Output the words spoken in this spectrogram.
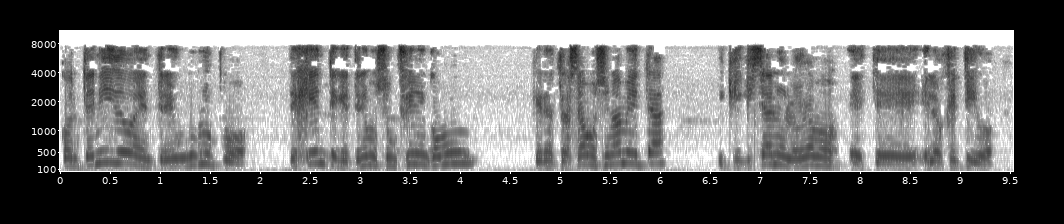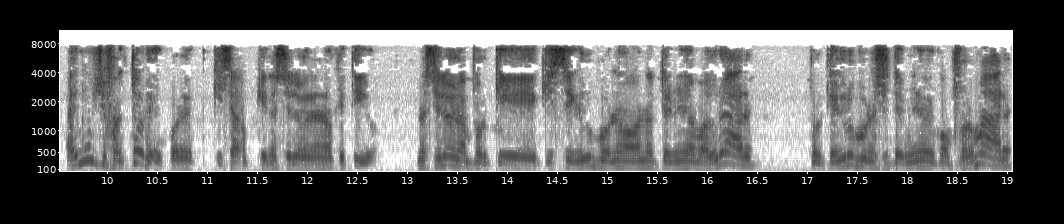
contenido entre un grupo de gente que tenemos un fin en común, que nos trazamos una meta y que quizás no logramos este, el objetivo hay muchos factores por quizás que no se logran el objetivo. No se logran porque quizás el grupo no, no terminó de madurar, porque el grupo no se terminó de conformar,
